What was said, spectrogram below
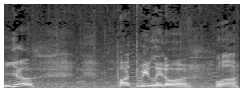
Yo. Part three later on. One.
